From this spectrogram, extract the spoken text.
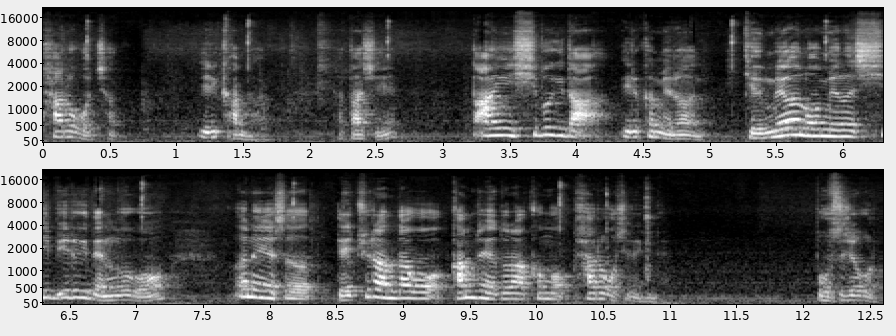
8억 5천. 이렇게 합니다. 자, 다시. 땅이 10억이다. 이렇게 하면은 경매가 놓으면은 11억이 되는 거고 은행에서 대출한다고 감정해 둬라 그러면 8억 5천입니다. 보수적으로.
